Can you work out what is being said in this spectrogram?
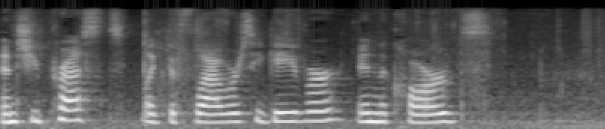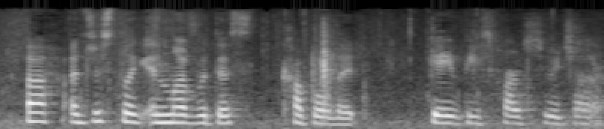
And she pressed like the flowers he gave her in the cards. Uh, I'm just like in love with this couple that gave these cards to each other.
